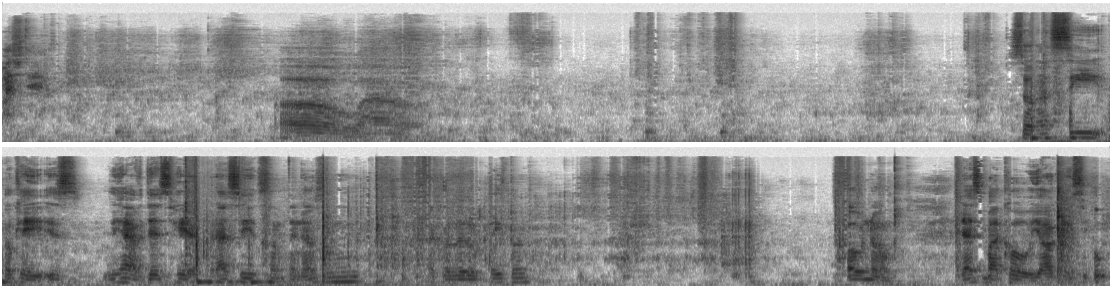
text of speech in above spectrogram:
watch that. Oh wow. So I see. Okay, is we have this here, but I see it's something else in here, like a little paper. Oh no, that's my code. Y'all can see. Oop.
